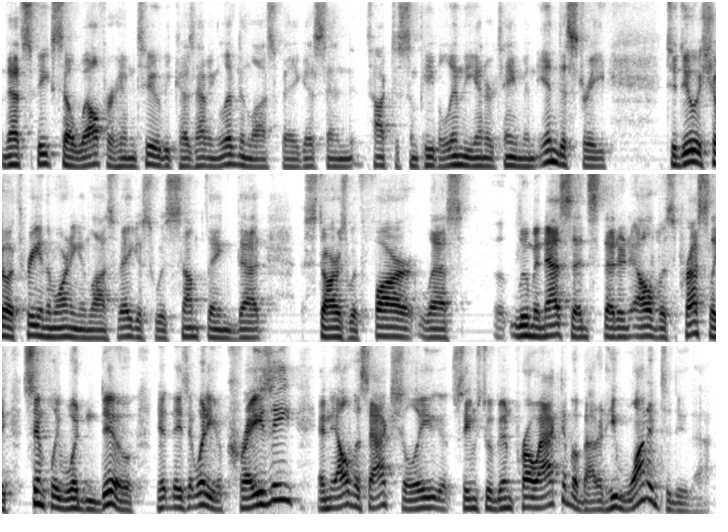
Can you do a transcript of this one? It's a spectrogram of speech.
That speaks so well for him too, because having lived in Las Vegas and talked to some people in the entertainment industry, to do a show at three in the morning in Las Vegas was something that stars with far less uh, luminescence that an Elvis Presley simply wouldn't do. They said, What are you crazy? And Elvis actually seems to have been proactive about it. He wanted to do that.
